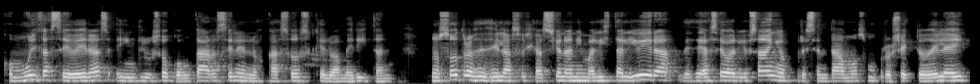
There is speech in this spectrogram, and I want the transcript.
con multas severas e incluso con cárcel en los casos que lo ameritan. Nosotros desde la Asociación Animalista Libera, desde hace varios años, presentamos un proyecto de ley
